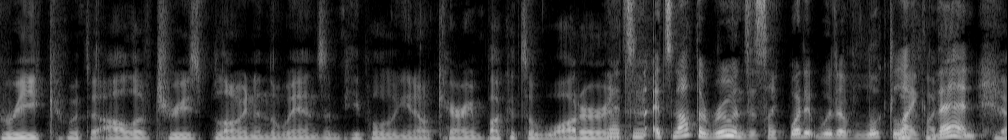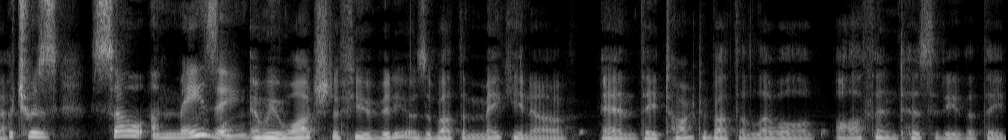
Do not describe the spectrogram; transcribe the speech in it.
Greek with the olive trees blowing in the winds and people, you know, carrying buckets of water. And, That's it's not the ruins. It's like what it would have looked like, like- then, yeah. which was so amazing. and we watched a few videos about the making of, and they talked about the level of authenticity that they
